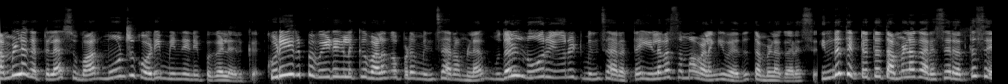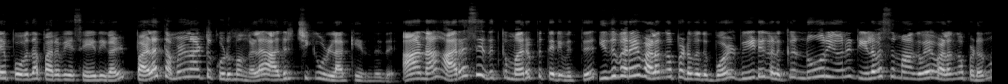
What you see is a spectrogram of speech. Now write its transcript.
தமிழகத்துல சுமார் மூன்று கோடி மின் இணைப்புகள் இருக்கு. குடியிருப்பு வீடுகளுக்கு வழங்கப்படும் மின்சாரம்ல முதல் நூறு யூனிட் மின்சாரத்தை இலவசமா வழங்கி வருது தமிழக அரசு. இந்த திட்டத்தை தமிழக அரசு ரத்து செய்ய போவதா பரவிய செய்திகள் பல தமிழ்நாட்டு குடும்பங்களை அதிர்ச்சிக்கு உள்ளாக்கி இருந்தது. ஆனா அரசு இதற்கு மறுப்பு தெரிவித்து இதுவரை வழங்கப்படுவது போல் வீடுகளுக்கு நூறு யூனிட் இலவசமாகவே வழங்கப்படும்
